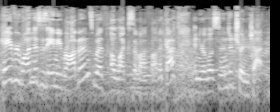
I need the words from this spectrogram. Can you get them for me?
Hey everyone, this is Amy Robbins with Alexo Athletica, and you're listening to Trend Chat.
